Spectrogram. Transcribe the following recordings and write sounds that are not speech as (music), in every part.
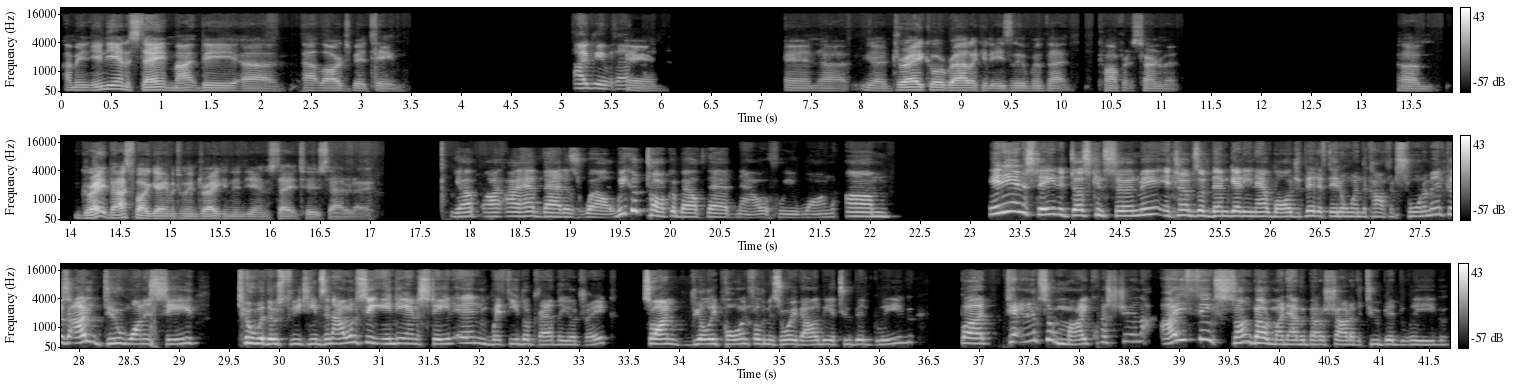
I mean, Indiana State might be uh, at large bid team. I agree with that. And and uh, you know, Drake or Bradley could easily win that conference tournament. Um, great basketball game between Drake and Indiana State too Saturday. Yep, I, I have that as well. We could talk about that now if we want. Um, Indiana State, it does concern me in terms of them getting that large bid if they don't win the conference tournament because I do want to see two of those three teams, and I want to see Indiana State in with either Bradley or Drake. So I'm really pulling for the Missouri Valley to be a two bid league. But to answer my question, I think Sunbelt might have a better shot of a two bid league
